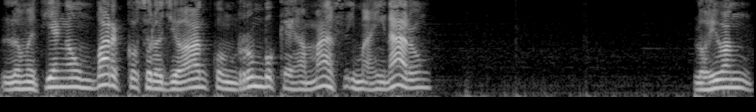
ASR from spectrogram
los metían a un barco, se los llevaban con rumbo que jamás imaginaron, los iban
